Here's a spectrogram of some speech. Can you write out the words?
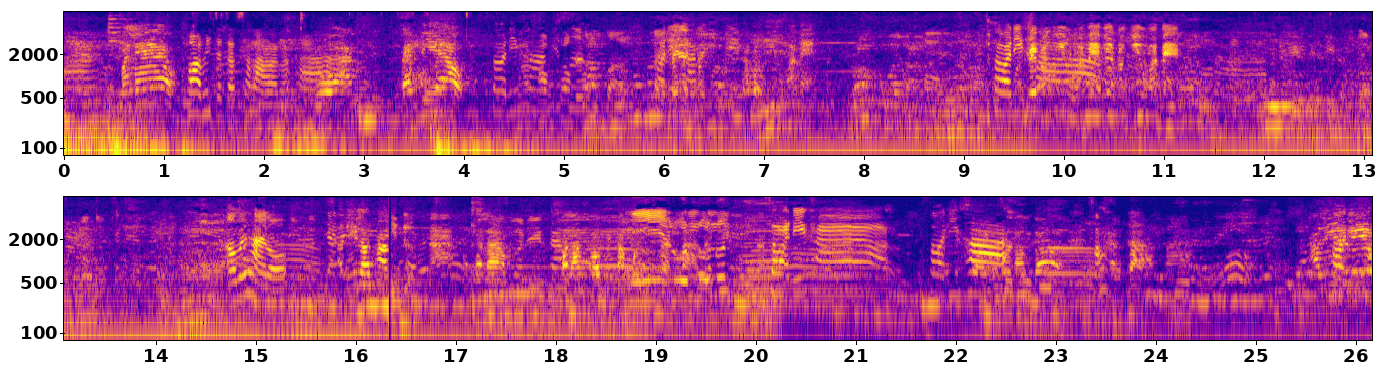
ค่ะมาแล้วพร้อมที่จะจับสลากแล้วนะคะดวงแป๊บเดียวสวัสดีค่ะพี่ซื้อสวัสดีค่ะไปอีกทีเขาบอกอยู่มาแม่สวัสดีเป็นค่ะบังกิวมาแม่เป็นบังกิวมาแม่ เอาไม่ถ่ายเหรอ อันนี้เราทำที่หนึ่งนะมาลำมาลำเขาไม่ทำนี่ลุ้นลุ้นลุ้นสวัสดีค่ะ สวัสดีค่ะเราก็สองพันบาทมาแล้ว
